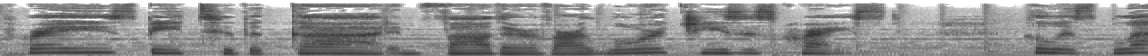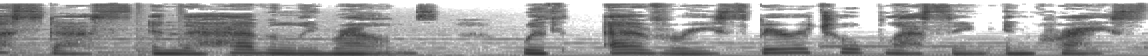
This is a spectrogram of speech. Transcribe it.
Praise be to the God and Father of our Lord Jesus Christ, who has blessed us in the heavenly realms with every spiritual blessing in Christ.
